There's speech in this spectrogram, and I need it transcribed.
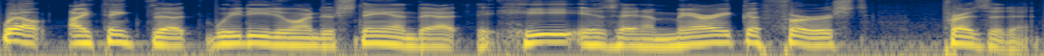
Well, I think that we need to understand that he is an America First president.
